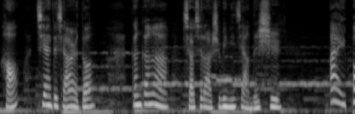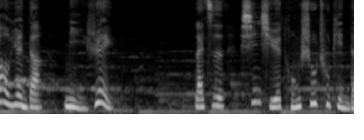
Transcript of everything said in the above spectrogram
好，亲爱的小耳朵，刚刚啊，小雪老师为你讲的是爱抱怨的米瑞。来自新喜悦童书出品的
